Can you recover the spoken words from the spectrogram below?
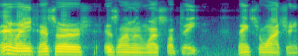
Anyway, that's our Islam in the West update. Thanks for watching.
